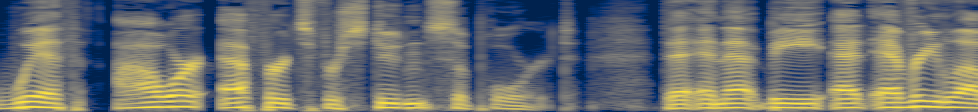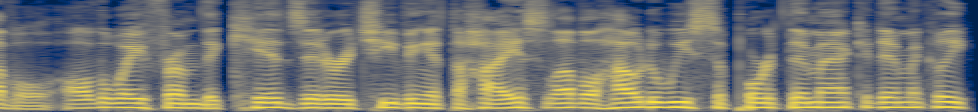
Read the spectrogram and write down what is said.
with our efforts for student support. That and that be at every level all the way from the kids that are achieving at the highest level how do we support them academically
